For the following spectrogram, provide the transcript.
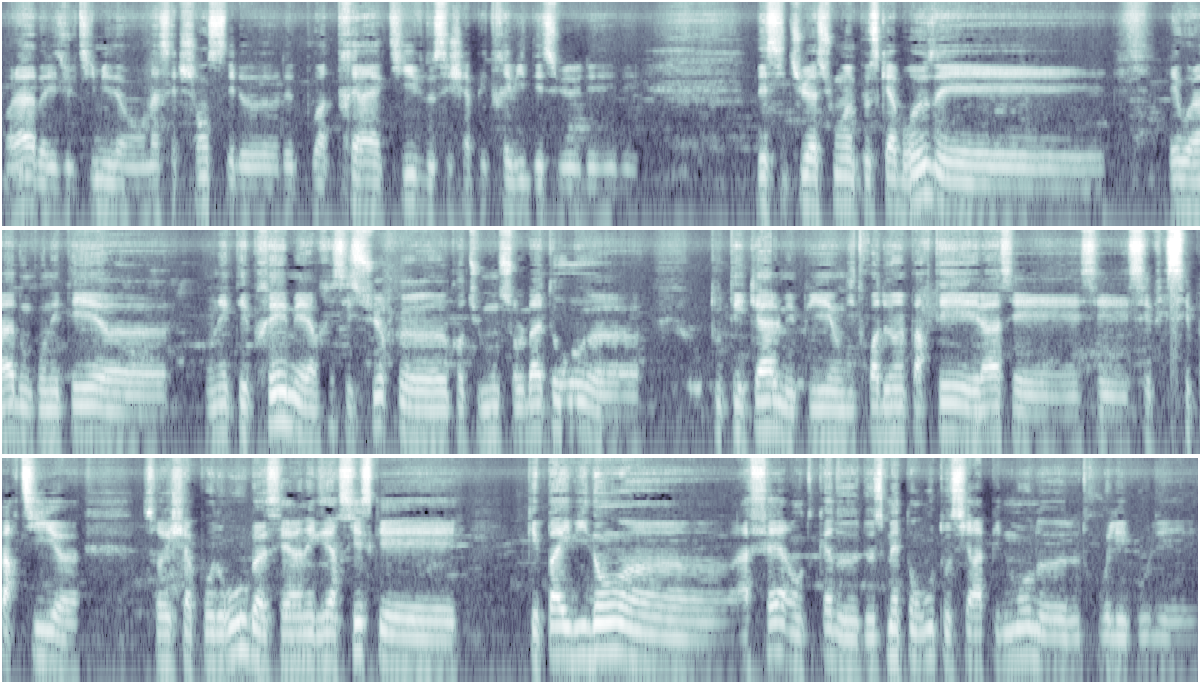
Voilà, bah, les ultimes, on a cette chance, c'est de, de pouvoir être très réactif, de s'échapper très vite des, des, des situations un peu scabreuses et, et voilà donc on était euh, prêt mais après c'est sûr que quand tu montes sur le bateau euh, tout est calme et puis on dit 3 2 1 partez et là c'est c'est c'est parti euh, sur les chapeaux de roue bah, c'est un exercice qui est qui est pas évident à faire en tout cas de, se mettre en route aussi rapidement de, les, les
